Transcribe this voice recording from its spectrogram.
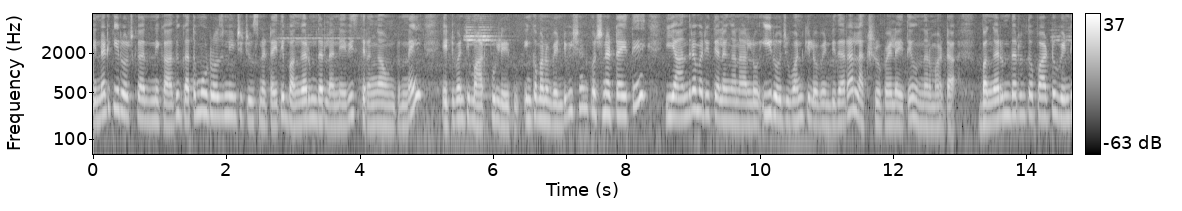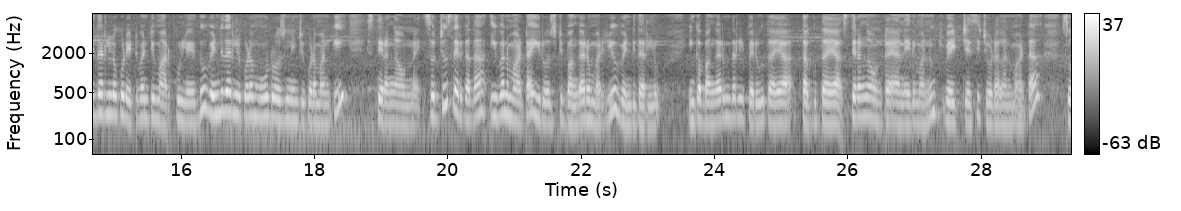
నిన్నటికి ఈ రోజు కాదు గత మూడు రోజుల నుంచి చూసినట్టయితే బంగారం ధరలు అనేవి స్థిరంగా ఉంటున్నాయి. ఎటువంటి మార్పు లేదు. ఇంకా మనం వెండి విషయానికి వచ్చినట్టయితే ఈ ఆంధ్ర మరియు తెలంగాణలో ఈరోజు వన్ కిలో వెండి ధర లక్ష రూపాయలు అయితే ఉందన్నమాట. బంగారం ధరలతో పాటు వెండి ధరల్లో కూడా ఎటువంటి మార్పు లేదు. వెండి ధరలు కూడా మూడు రోజుల నుంచి కూడా మనకి స్థిరంగా ఉన్నాయి. సో చూసారు కదా ఇవన్నమాట ఈ రోజుటి బంగారం మరియు వెండి ధరలు. ఇంకా బంగారం ధరలు పెరుగుతాయా తగ్గుతాయా స్థిరంగా ఉంటాయా అనేది మనం వెయిట్ చేసి చూడాలన్నమాట. So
